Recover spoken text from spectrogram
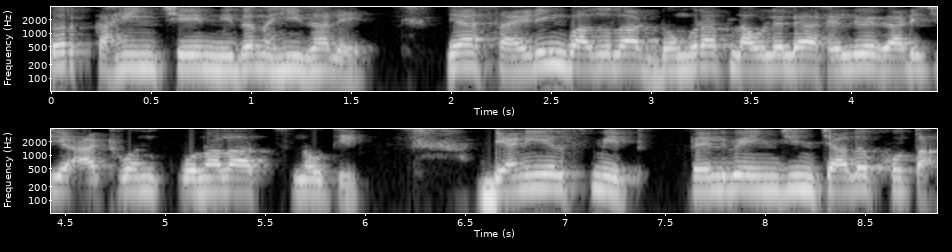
तर काहींचे निधनही झाले. या सायडिंग बाजूला डोंगरात लावलेल्या रेल्वे गाडीची आठवण कोणालाच नव्हती. डॅनियल स्मिथ रेल्वे इंजिन चालक होता.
